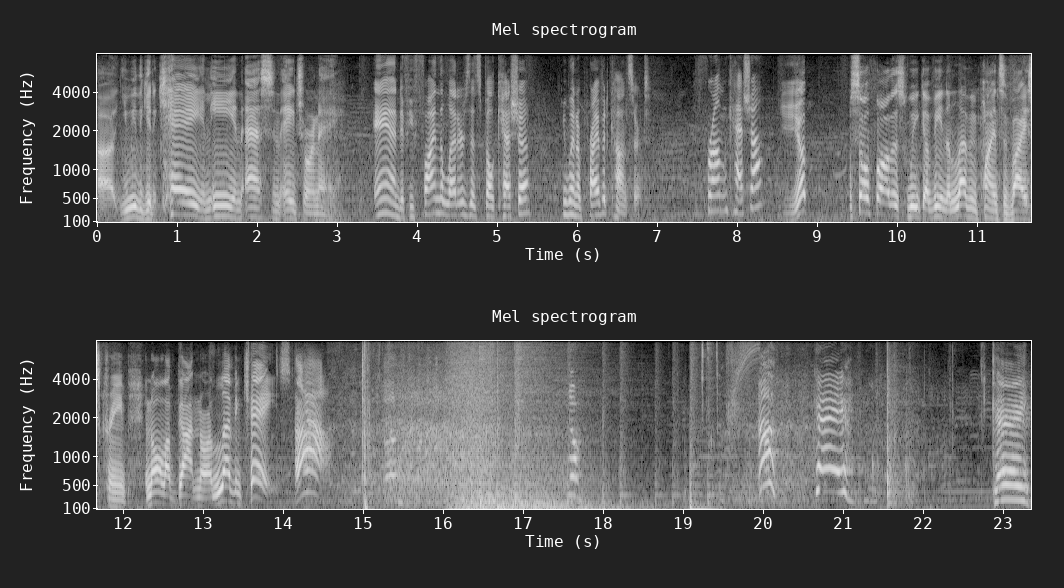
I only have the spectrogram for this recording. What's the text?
Uh, you either get a K, an E, an S, an H, or an A. And if you find the letters that spell Kesha, you win a private concert. From Kesha? Yep. So far this week, I've eaten 11 pints of ice cream, and all I've gotten are 11 Ks. Ah! No. Ah! Okay. K.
